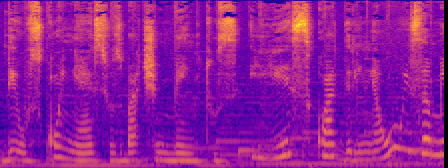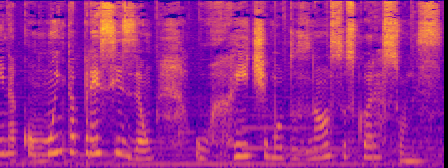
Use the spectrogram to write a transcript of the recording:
Deus conhece os batimentos e esquadrinha ou examina com muita precisão o ritmo dos nossos corações.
